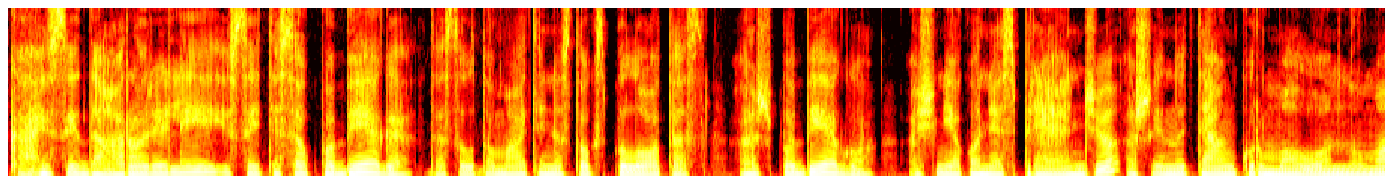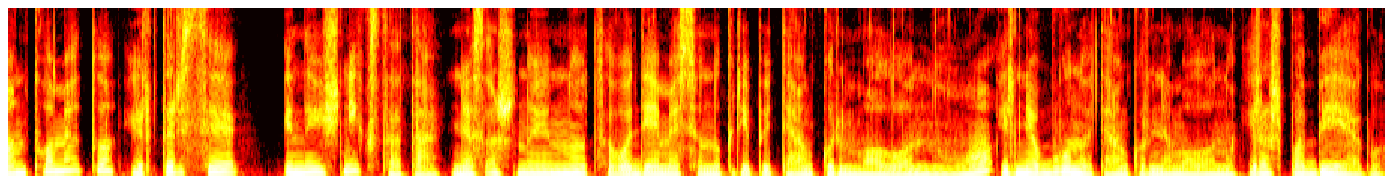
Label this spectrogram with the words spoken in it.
Ką jisai daro realiai, jisai tiesiog pabėga, tas automatinis toks pilotas. Aš pabėgu, aš nieko nesprendžiu, aš einu ten, kur malonu man tuo metu ir tarsi jinai išnyksta ta, nes aš nueinu savo dėmesį nukreipiu ten, kur malonu ir nebūnu ten, kur nemalonu. Ir aš pabėgu.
